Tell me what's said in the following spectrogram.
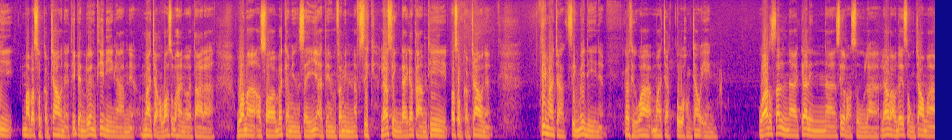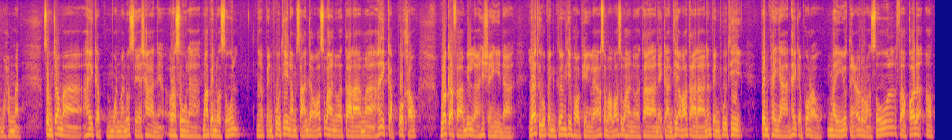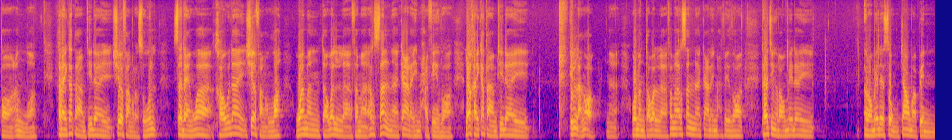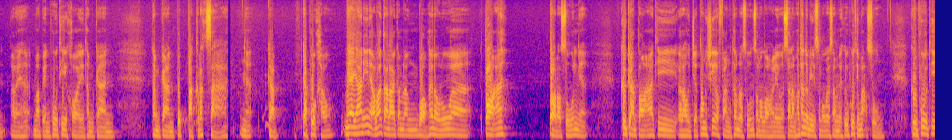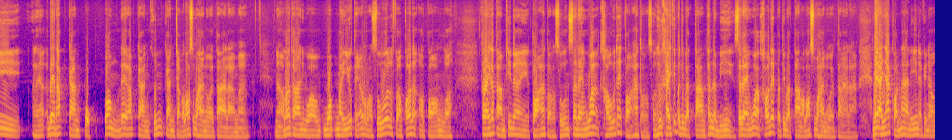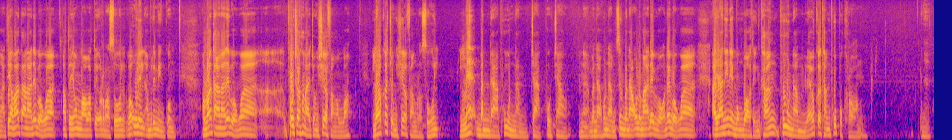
มาประสบกับเจ้าเนี่ยที่เป็นเรื่องที่ดีงามเนี่ยมาจากอัลลอฮฺสุบฮานุวะตาลาวะมาอัลซอบะกะมินไซยะตินฟะมินนัฟซิก แล้วสิ่งใดก็ตามที่ประสบกับเจ้าเนี่ยที่มาจากสิ่งไม่ดีเนี่ยก็ถือว่ามาจากตัวของเจ้าเอง วารซัลนากาลินนาซิรอซูลา แล้วเราได้ส่งเจ้ามามุฮัมมัดส่งเจ้ามาให้กับมวลมนุษยชาติเนี่ยรอซูลา มาเป็นรอซูลนะเป็นผู้ที่นำสารจากอัลลอฮฺสุบฮานุวตาลามาให้กับพวกเขาวกาฟาบิลลาฮิชฮีดา และถือว่าเป็นเครื่องที่พอเพียงแล้วสำหรับอัลลอฮฺสุบฮานุวตาลาในการที่อัลลอฮฺตาลานั้นเป็นผู้ที่เป็นพยานให้กับพวกเราไม่ยุติอัลรอซูลฟะกอดอัตออัลลอฮ์ใครก็ตามที่ได้เชื่อฟังรอซูล แสดงว่าเขาได้เชื่อฟังอัลลอฮ์ ว่ามันตะวัลลาฟะมาอัรซัลนากาอะลัยฮิมฮะฟีซอแล้วใครก็ตามที่ได้พินหลังออกนะว่ามันตะวัลลาฟะมาอัรซัลนากาอะลัยฮิมฮะฟีซอแท้จริงเราไม่ได้เราไม่ได้ส่งเจ้ามาเป็นอะไรฮะมาเป็นผู้ที่คอยทำการทำการปกปักรักษานะกับกับพวกเขา ในอายะนี้เนี่ยอัลลอฮฺตาลากำลังบอกให้เรารู้ว่าต่ออะต่อรอซูลเนี่ย คือการต่ออาที่เราจะต้องเชื่อฟังท่านรอซูลสลลัลอฮุอะลัยวะสลัมพระท่านนบีสัลลัลลอฮุอะลัยฮิวะสัลลัมเนี่ยคือผู้ที่มะซูมคือผู้ที่อะไรฮะได้รับการปกป้องได้รับการคุ้มกันจากอัลลอฮฺสุบฮานุวะตะอาลามานะอัลลอฮฺตาลาเนี่ยบอกว่าไม่ยุติอัลรอซูลฟะกอดอัลตออัลลอฮ์ใครก็ตามที่ได้ต่ออาต่อรอซูลแสดงว่าเขาได้ต่ออาต่อรอซูลคือใครที่ปฏิบัติตามท่านนบี แสดงว่าเขาได้ปฏิบัติตามอัลลอฮฺสุบฮานุวะตาลาในอายะก่อนหน้านี้นี่ยพี่น้องที่อัลลอฮฺตาลาได้บอกว่าอัลติอัลลอฮ์วะอัติอัลรอซูลวะอุลิลอัมริมินกุม อัลลอฮฺตาลาได้บอกว่าพวกเจ้าทั้งหลายจงเชื่อฟังอัลลอฮ์แล้วก็จงเชื่อฟังรอซูล และบรรดาผู้นำจากพวกเจ้านะบรรดาผู้นำซึ่งบรรดาอุลามะได้บอกได้บอกว่าอายะนี้เนี่ยบ่งบอกถึงทั้งผู้นำแล้วก็ทั้งผู้ปกครองนะ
